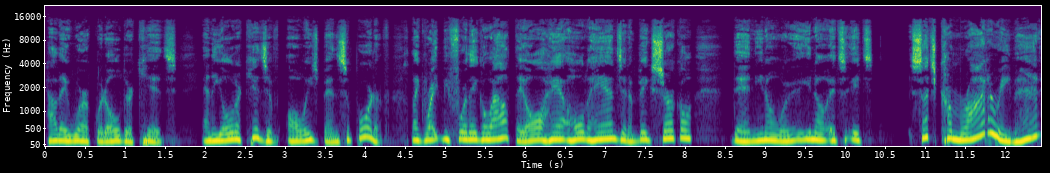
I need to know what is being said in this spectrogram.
how they work with older kids. And the older kids have always been supportive. Like right before they go out, they all ha- hold hands in a big circle. Then you know, you know, it's it's such camaraderie, man.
